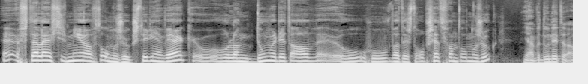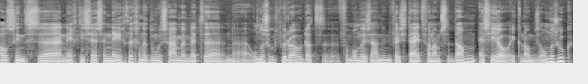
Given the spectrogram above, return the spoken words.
Uh, vertel eventjes meer over het onderzoek. Studie en werk, hoe, hoe lang doen we dit al? Hoe, hoe, wat is de opzet van het onderzoek? Ja, we doen dit al sinds uh, 1996 en dat doen we samen met een onderzoeksbureau dat verbonden is aan de Universiteit van Amsterdam, SEO Economisch Onderzoek.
